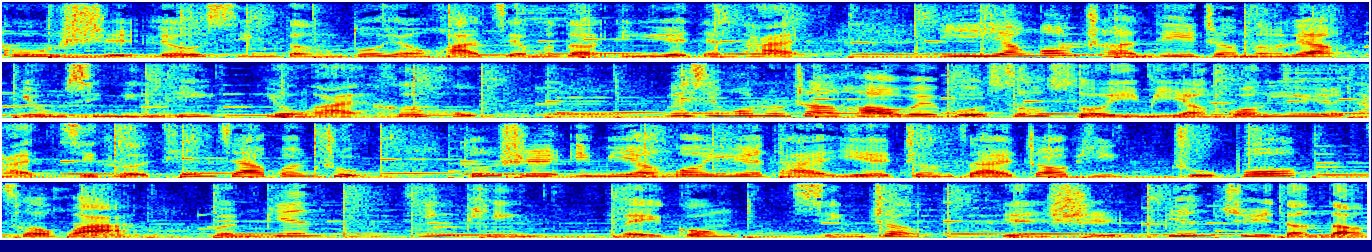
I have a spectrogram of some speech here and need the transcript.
故事、流行等多元化节目的音乐电台，以阳光传递正能量，用心聆听，用爱呵护。微信公众账号、微博搜索“一米阳光音乐台”即可添加关注。同时，一米阳光音乐台也正在招聘主播、策划、文编、音频、美工、行政、人事、编剧等等。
